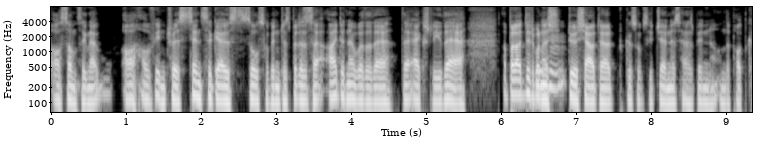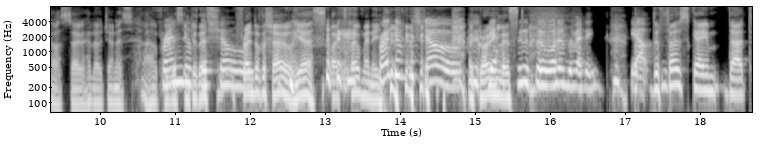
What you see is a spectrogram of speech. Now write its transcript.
are something that are of interest. Sensor Ghosts is also of interest, but as I say, I don't know whether they're they're actually there. But I did want to sh- Mhm. do a shout out because obviously Janice has been on the podcast. So hello, Janice. I hope Friend you're listening of to the show. Friend of the show. Yes, like so many. Friend of the show. a growing Yes, list. One of the many. Yeah. The first game that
